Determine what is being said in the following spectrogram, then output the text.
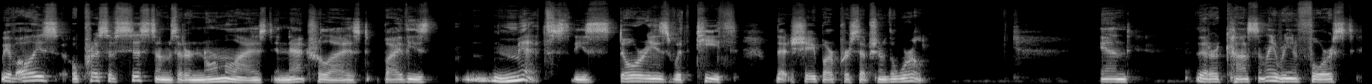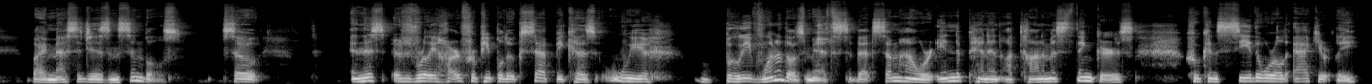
we have all these oppressive systems that are normalized and naturalized by these myths, these stories with teeth that shape our perception of the world. And that are constantly reinforced by messages and symbols. So and this is really hard for people to accept because we believe one of those myths that somehow we're independent, autonomous thinkers who can see the world accurately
